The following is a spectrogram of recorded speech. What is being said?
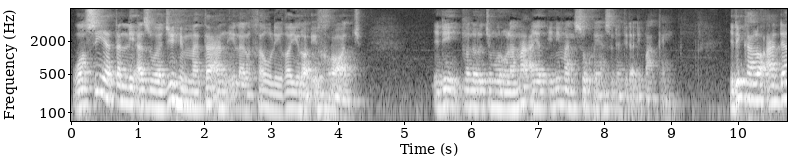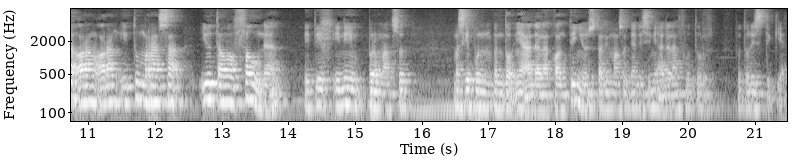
wasiyatan li azwajihim mata'an ilal khawli ghaira ikhraj. Jadi menurut jumhur ulama ayat ini mansuh ya, sudah tidak dipakai. Jadi kalau ada orang-orang itu merasa yutawafauna itu ini bermaksud meskipun bentuknya adalah continuous tapi maksudnya di sini adalah futur futuristik ya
